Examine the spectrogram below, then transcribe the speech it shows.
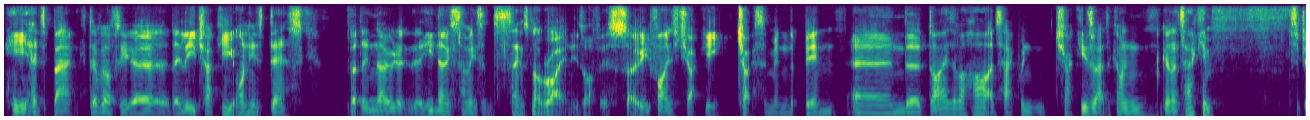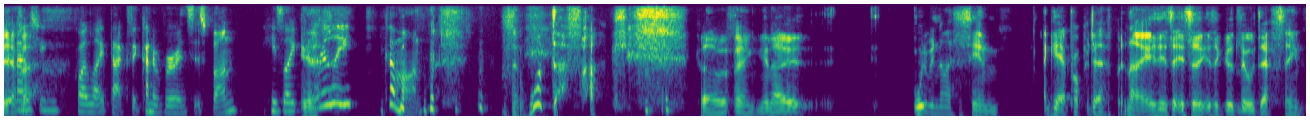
he heads back. They obviously uh, they leave Chucky on his desk, but they know that he knows something's, something's not right in his office. So he finds Chucky, chucks him in the bin, and uh, dies of a heart attack when Chucky's about to come and going to attack him. It's a bit I of a actually quite like that because it kind of ruins his fun. He's like, Yeah. really? Come on. what the fuck kind of a thing, you know. It would have been nice to see him get a proper death, but no, it- it's, it's a it's a good little death scene.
